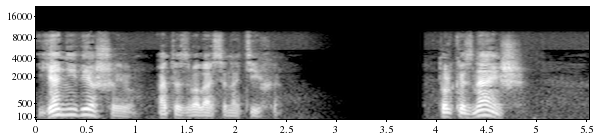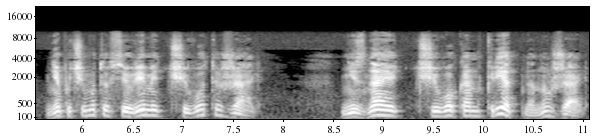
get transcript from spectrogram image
«Я не вешаю», — отозвалась она тихо. «Только знаешь...» Мне почему-то все время чего-то жаль. Не знаю, чего конкретно, но жаль.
